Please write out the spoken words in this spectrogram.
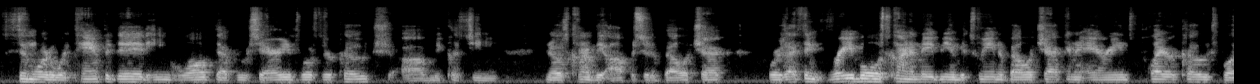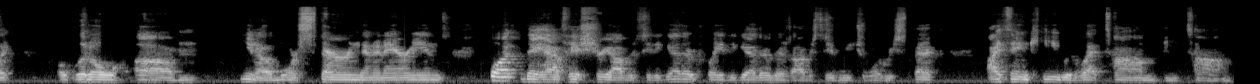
similar to what Tampa did, he loved that Bruce Arians was their coach um, because he, you know, is kind of the opposite of Belichick. Whereas I think Vrabel is kind of maybe in between a Belichick and an Arians player coach, but a little, um, you know, more stern than an Arians. But they have history, obviously, together, played together. There's obviously a mutual respect. I think he would let Tom be Tom.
